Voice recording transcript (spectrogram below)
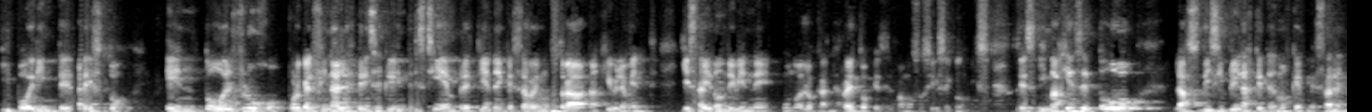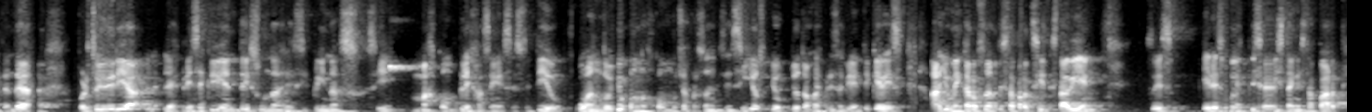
y poder integrar esto en todo el flujo, porque al final la experiencia del cliente siempre tiene que ser demostrada tangiblemente. Y es ahí donde viene uno de los grandes retos, que es el famoso Six Economics. Entonces, imagínense todas las disciplinas que tenemos que empezar a entender. Por eso yo diría, la experiencia cliente es una de las disciplinas ¿sí? más complejas en ese sentido. Cuando yo conozco a muchas personas sencillos, yo, yo trabajo en experiencia cliente, ¿qué ves? Ah, yo me encargo solamente de esta parte, sí, está bien. Entonces, eres un especialista en esta parte.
